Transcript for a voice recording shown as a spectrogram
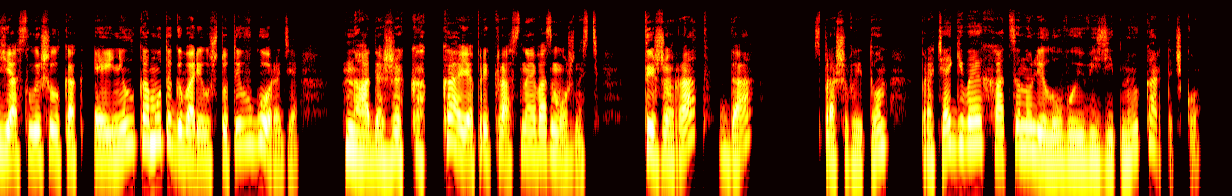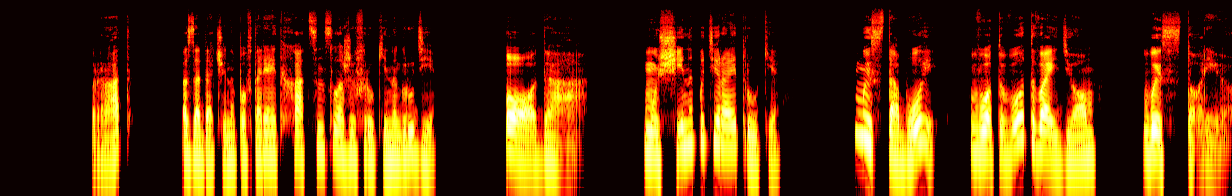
Я слышал, как Эйнил кому-то говорил, что ты в городе. Надо же, какая прекрасная возможность! Ты же рад, да?» — спрашивает он, протягивая Хадсону лиловую визитную карточку. «Рад?» — озадаченно повторяет Хадсон, сложив руки на груди. «О, да!» Мужчина потирает руки. «Мы с тобой вот-вот войдем в историю».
